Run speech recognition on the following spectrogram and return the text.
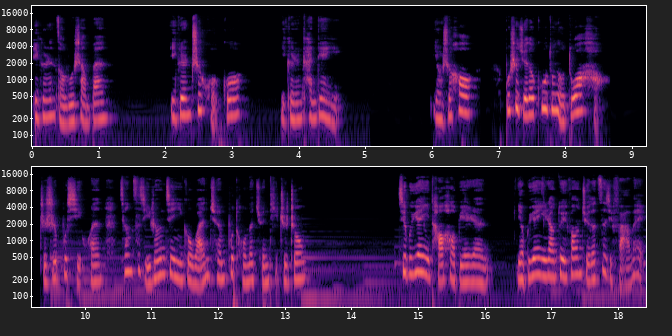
一个人走路上班，一个人吃火锅，一个人看电影。有时候不是觉得孤独有多好，只是不喜欢将自己扔进一个完全不同的群体之中，既不愿意讨好别人，也不愿意让对方觉得自己乏味。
